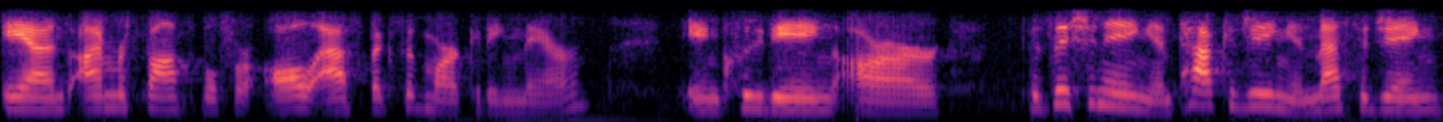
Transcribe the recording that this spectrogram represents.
and I'm responsible for all aspects of marketing there, including our positioning and packaging and messaging,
